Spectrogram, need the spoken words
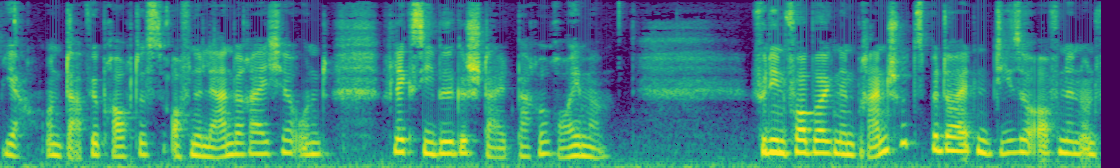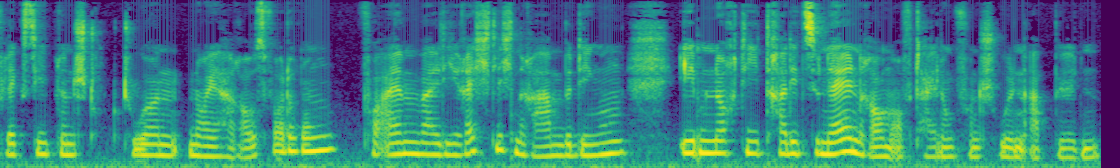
Ja, und dafür braucht es offene Lernbereiche und flexibel gestaltbare Räume. Für den vorbeugenden Brandschutz bedeuten diese offenen und flexiblen Strukturen neue Herausforderungen, vor allem weil die rechtlichen Rahmenbedingungen eben noch die traditionellen Raumaufteilung von Schulen abbilden.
